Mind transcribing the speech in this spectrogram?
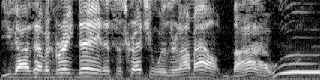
You guys have a great day. This is Scratching Wizard. I'm out. Bye. Woo!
